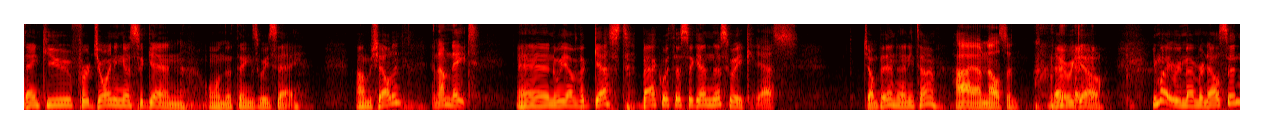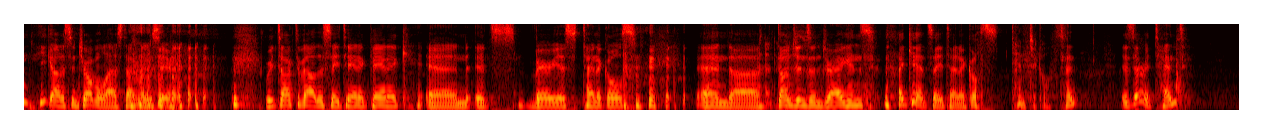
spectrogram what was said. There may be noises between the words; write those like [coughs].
Thank you for joining us again on the things we say. I'm Sheldon, And I'm Nate. and we have a guest back with us again this week. Yes. Jump in anytime. Hi, I'm Nelson. [laughs] There we go. You might remember Nelson. He got us in trouble last time he was here. [laughs] we talked about the satanic panic and its various tentacles [laughs] and uh, Dungeons and Dragons. I can't say tentacles. Tentacles. Tent? Is there a tent?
